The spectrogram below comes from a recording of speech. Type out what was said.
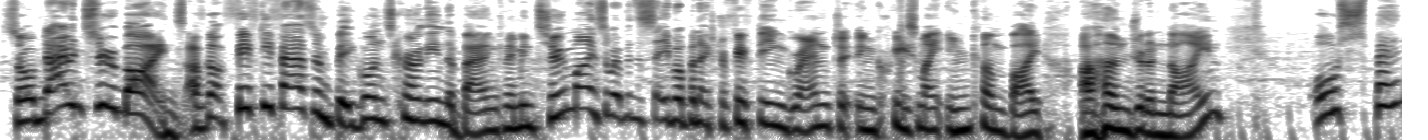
So I'm now in two mines. I've got 50,000 big ones currently in the bank, and I'm in two mines, so I'm able to save up an extra 15 grand to increase my income by 109. Or spend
